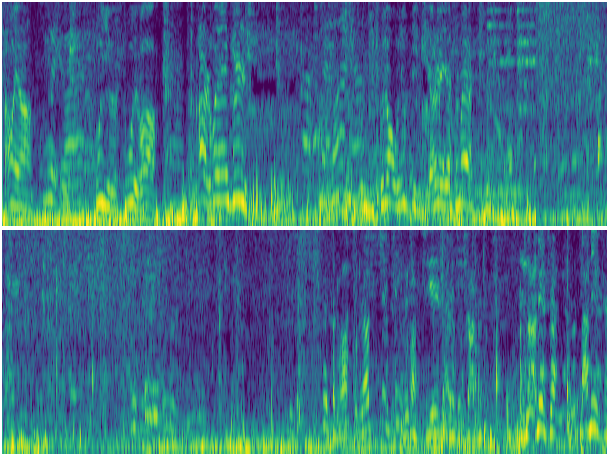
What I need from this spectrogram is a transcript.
啥玩意儿？猪尾巴，猪尾猪尾巴，二十块钱一根儿。买了呢。你不要我就给别人也是卖十。干啥？这这块接下来不干你拿那个吃，拿那个吃，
